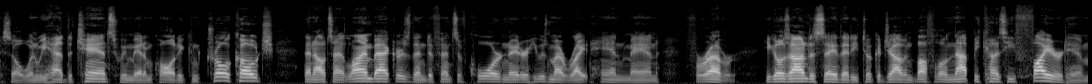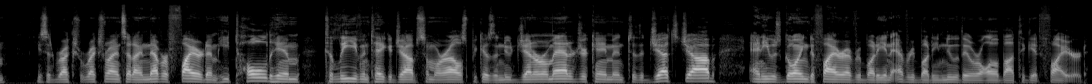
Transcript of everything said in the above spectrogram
So when we had the chance, we made him quality control coach, then outside linebackers, then defensive coordinator. He was my right hand man forever. He goes on to say that he took a job in Buffalo not because he fired him. He said Rex, Rex Ryan said I never fired him. He told him to leave and take a job somewhere else because a new general manager came into the Jets job and he was going to fire everybody and everybody knew they were all about to get fired.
